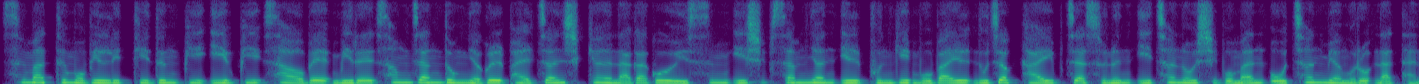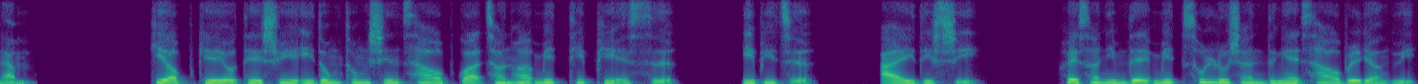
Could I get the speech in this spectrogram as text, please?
스마트 모빌리티 등 B2B 사업의 미래 성장 동력을 발전시켜 나가고 있음 23년 1분기 모바일 누적 가입자 수는 2055만 5천 명으로 나타남. 기업 개요 대쉬 이동통신 사업과 전화 및 TPS, e-Biz, IDC, 회선 임대 및 솔루션 등의 사업을 영위.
